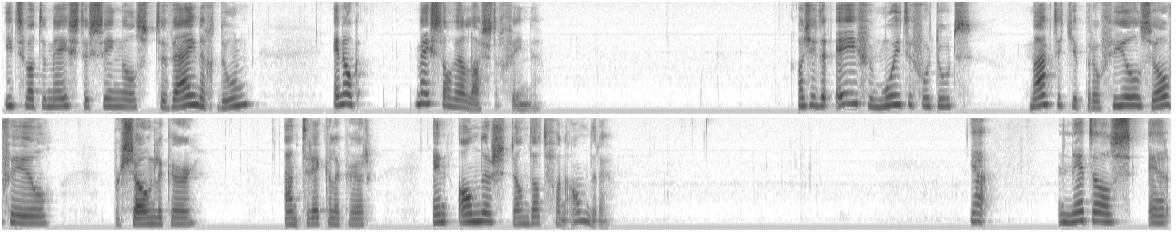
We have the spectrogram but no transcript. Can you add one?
Iets wat de meeste singles te weinig doen en ook meestal wel lastig vinden. Als je er even moeite voor doet, maakt het je profiel zoveel persoonlijker, aantrekkelijker en anders dan dat van anderen. Ja, net als er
